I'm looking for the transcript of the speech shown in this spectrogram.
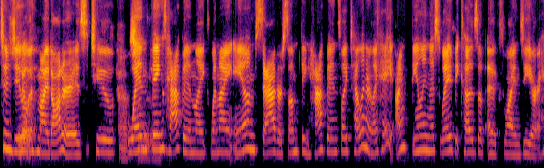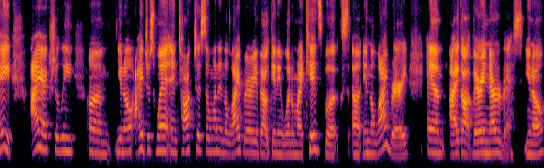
do you know, with my daughter is to absolutely. when things happen like when i am sad or something happens like telling her like hey i'm feeling this way because of x y and z or hey I actually, um, you know, I just went and talked to someone in the library about getting one of my kids' books uh, in the library, and I got very nervous. You know,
